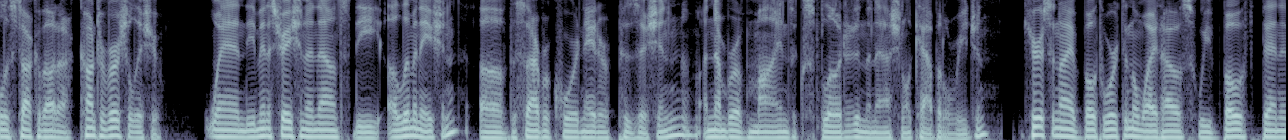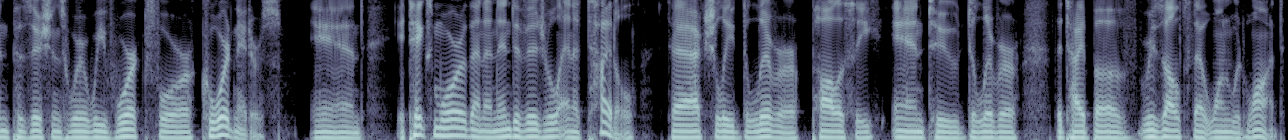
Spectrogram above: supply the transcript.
Let's talk about a controversial issue. When the administration announced the elimination of the cyber coordinator position, a number of minds exploded in the national capital region. Kiersten and I have both worked in the White House. We've both been in positions where we've worked for coordinators. And it takes more than an individual and a title to actually deliver policy and to deliver the type of results that one would want.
